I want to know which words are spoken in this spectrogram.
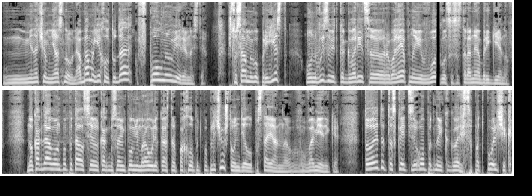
ни на чем не основанный. Обама ехал туда в полной уверенности, что сам его приезд, он вызовет, как говорится, раболепные возгласы со стороны аборигенов. Но когда он попытался, как мы с вами помним, Рауля Кастро похлопать по плечу, что он делал постоянно в, в Америке, то этот, так сказать, опытный, как говорится, подпольщик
